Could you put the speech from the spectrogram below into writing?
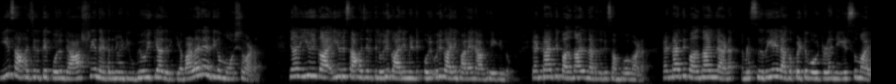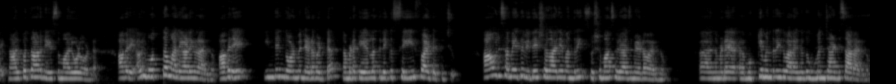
ഈ സാഹചര്യത്തെ പോലും രാഷ്ട്രീയ നേട്ടത്തിന് വേണ്ടി ഉപയോഗിക്കാതിരിക്കുക വളരെയധികം മോശമാണ്. ഞാൻ ഈ ഒരു ഈ ഒരു സാഹചര്യത്തിൽ ഒരു കാര്യം വേണ്ടി ഒരു കാര്യം പറയാൻ ആഗ്രഹിക്കുന്നു. രണ്ടായിരത്തി പതിനാലിൽ നടന്നൊരു സംഭവമാണ്. രണ്ടായിരത്തി പതിനാലിലാണ് നമ്മുടെ സിറിയയിൽ അകപ്പെട്ടു പോയിട്ടുള്ള നേഴ്സുമാരെ നാൽപ്പത്തി ആറ് നേഴ്സുമാരോളം ഉണ്ട്. അവരെ അവർ മൊത്തം മലയാളികളായിരുന്നു. അവരെ ഇന്ത്യൻ ഗവൺമെന്റ് ഇടപെട്ട് നമ്മുടെ കേരളത്തിലേക്ക് സേഫായിട്ട് എത്തിച്ചു. ആ ഒരു സമയത്ത് വിദേശകാര്യമന്ത്രി സുഷമ സ്വരാജ് മേഡമായിരുന്നു. നമ്മുടെ മുഖ്യമന്ത്രി എന്ന് പറയുന്നത് ഉമ്മൻചാണ്ടി സാറായിരുന്നു.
